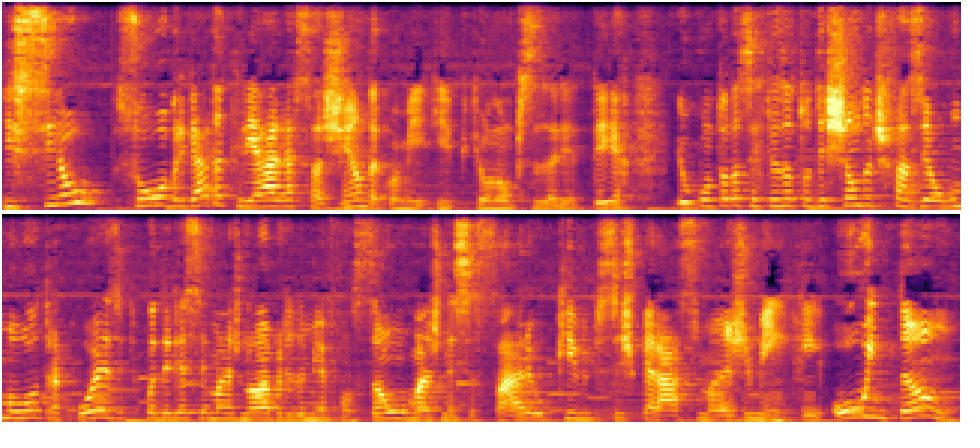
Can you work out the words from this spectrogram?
e se eu sou obrigada a criar essa agenda com a minha equipe que eu não precisaria ter, eu com toda certeza estou deixando de fazer alguma outra coisa que poderia ser mais nobre da minha função, ou mais necessária, ou que se esperasse mais de mim. Ou então,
